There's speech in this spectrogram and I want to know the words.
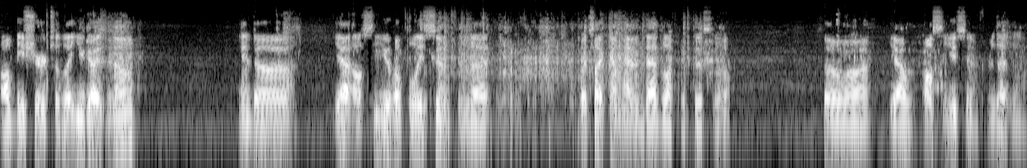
I'll be sure to let you guys know. And, uh, yeah, I'll see you hopefully soon for that. Looks like I'm having bad luck with this, though. So, uh, yeah, I'll see you soon for that then.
